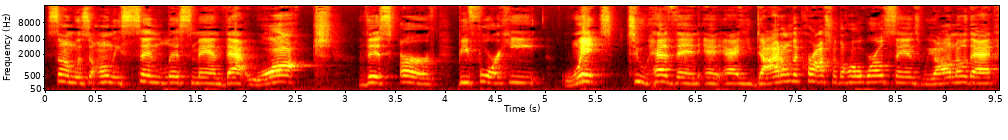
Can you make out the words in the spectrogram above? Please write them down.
son was the only sinless man that walked this earth before he went to heaven and, and, he died on the cross for the whole world's sins. We all know that.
